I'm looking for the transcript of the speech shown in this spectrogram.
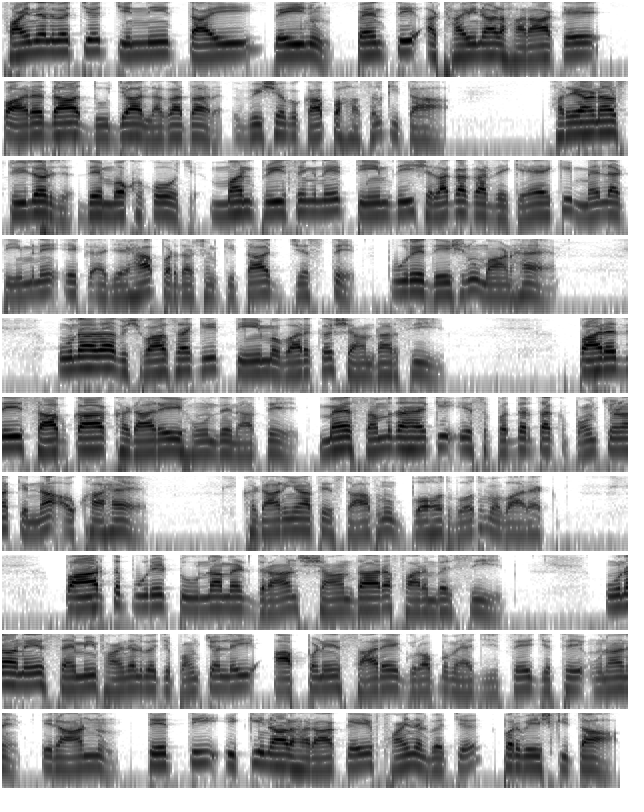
ਫਾਈਨਲ ਵਿੱਚ ਚੀਨੀ ਤਾਈ ਪੇਈ ਨੂੰ 35-28 ਨਾਲ ਹਰਾ ਕੇ ਭਾਰਤ ਦਾ ਦੂਜਾ ਲਗਾਤਾਰ ਵਿਸ਼ਵ ਕੱਪ ਹਾਸਲ ਕੀਤਾ। ਹਰਿਆਣਾ ਸਟੀਲਰਜ਼ ਦੇ ਮੁੱਖ ਕੋਚ ਮਨਪ੍ਰੀਤ ਸਿੰਘ ਨੇ ਟੀਮ ਦੀ ਸ਼ਲਾਘਾ ਕਰਦੇ ਕਿਹਾ ਹੈ ਕਿ ਮਹਿਲਾ ਟੀਮ ਨੇ ਇੱਕ ਅਜਿਹਾ ਪ੍ਰਦਰਸ਼ਨ ਕੀਤਾ ਜਿਸ ਤੇ ਪੂਰੇ ਦੇਸ਼ ਨੂੰ ਮਾਣ ਹੈ। ਉਹਨਾਂ ਦਾ ਵਿਸ਼ਵਾਸ ਹੈ ਕਿ ਟੀਮ ਵਰਕ ਸ਼ਾਨਦਾਰ ਸੀ। ਭਾਰਤ ਦੇ ਸਾਬਕਾ ਖਿਡਾਰੀ ਹੋਣ ਦੇ ਨਾਤੇ ਮੈਂ ਸਮਝਦਾ ਹਾਂ ਕਿ ਇਸ ਪੱਧਰ ਤੱਕ ਪਹੁੰਚਣਾ ਕਿੰਨਾ ਔਖਾ ਹੈ। ਖਿਡਾਰੀਆਂ ਅਤੇ ਸਟਾਫ ਨੂੰ ਬਹੁਤ-ਬਹੁਤ ਮੁਬਾਰਕ। ਭਾਰਤ ਪੂਰੇ ਟੂਰਨਾਮੈਂਟ ਦੌਰਾਨ ਸ਼ਾਨਦਾਰ ਫਾਰਮ ਵਿੱਚ ਸੀ। ਉਹਨਾਂ ਨੇ ਸੈਮੀਫਾਈਨਲ ਵਿੱਚ ਪਹੁੰਚਣ ਲਈ ਆਪਣੇ ਸਾਰੇ ਗਰੁੱਪ ਮੈਚ ਜਿੱਤੇ, ਜਿੱਥੇ ਉਹਨਾਂ ਨੇ ਈਰਾਨ ਨੂੰ 33-21 ਨਾਲ ਹਰਾ ਕੇ ਫਾਈਨਲ ਵਿੱਚ ਪ੍ਰਵੇਸ਼ ਕੀਤਾ।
